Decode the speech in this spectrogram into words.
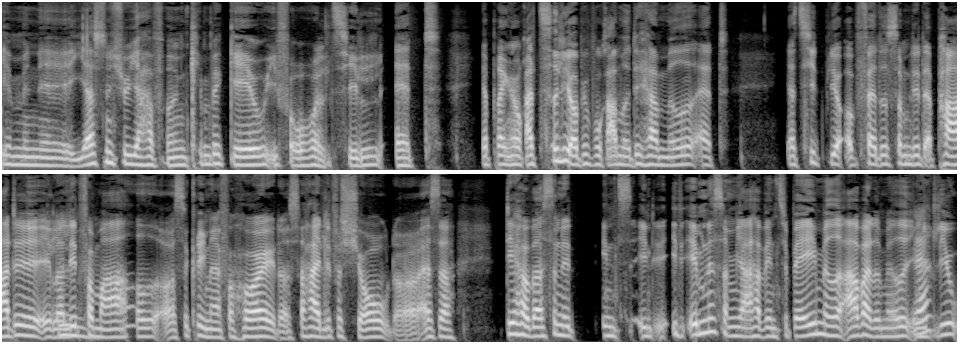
Jamen, øh, jeg synes jo, jeg har fået en kæmpe gave i forhold til, at jeg bringer jo ret tidligt op i programmet det her med, at jeg tit bliver opfattet som lidt aparte, eller Mm. lidt for meget, og så griner jeg for højt, og så har jeg lidt for sjovt. Og, altså, det har jo været sådan et, en, et, et emne, som jeg har vendt tilbage med og arbejdet med Ja. i mit liv.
